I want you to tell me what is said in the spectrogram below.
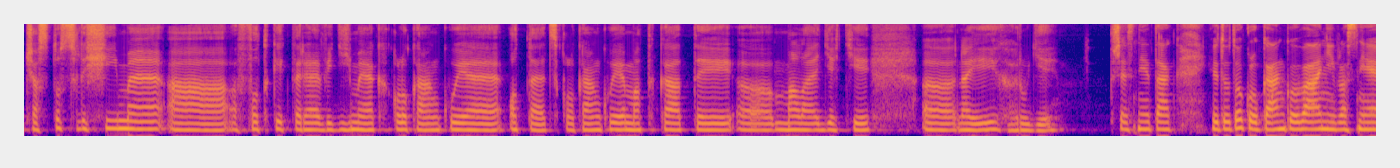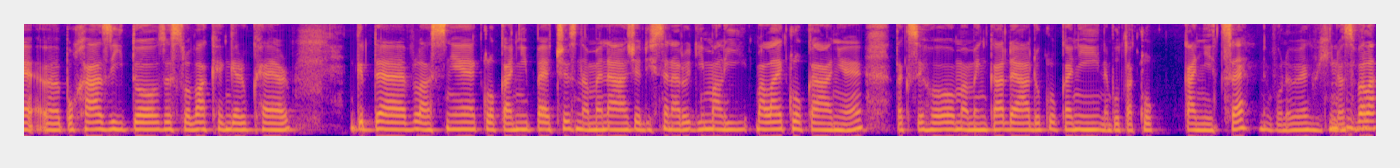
často slyšíme a fotky, které vidíme, jak klokánkuje otec, klokánkuje matka, ty malé děti na jejich hrudi. Přesně tak. Je to to klokánkování, vlastně pochází to ze slova kangaroo care, kde vlastně klokaní péče znamená, že když se narodí malý, malé klokáně, tak si ho maminka dá do klokaní, nebo ta klok, kanice, nebo nevím, jak bych ji nazvala,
